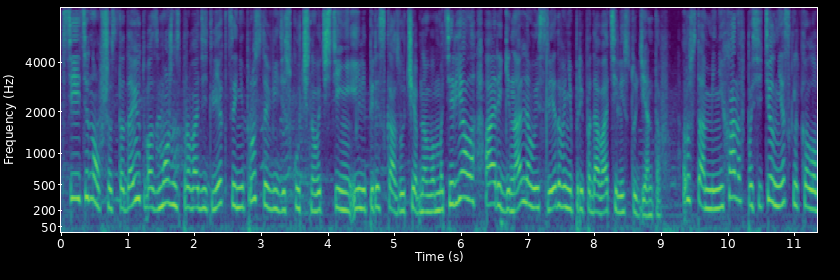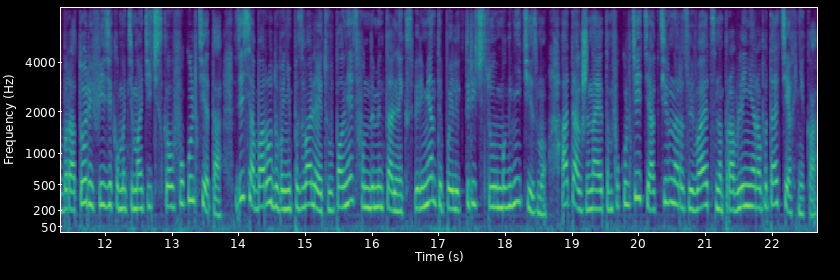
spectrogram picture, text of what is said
Все эти новшества дают возможность проводить лекции не просто в виде скучного чтения или пересказа учебного материала, а оригинального исследования преподавателей и студентов. Рустам Миниханов посетил несколько лабораторий физико-математического факультета. Здесь оборудование позволяет выполнять фундаментальные эксперименты по электричеству и магнетизму, а также на этом факультете активно развивается направление робототехника.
